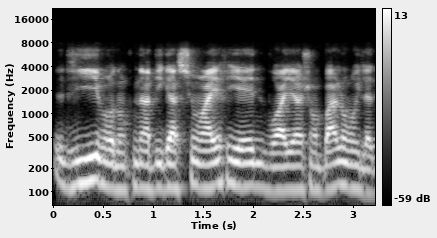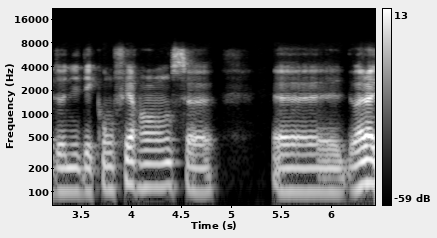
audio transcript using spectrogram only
livres, donc navigation aérienne, voyage en ballon. Il a donné des conférences. voilà,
